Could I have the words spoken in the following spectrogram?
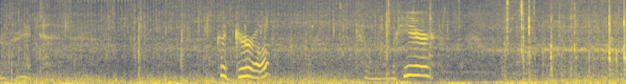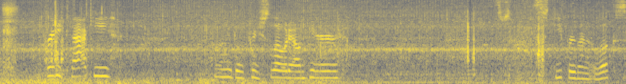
All right. Good girl here. Pretty tacky. Let me go pretty slow down here. It's steeper than it looks.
